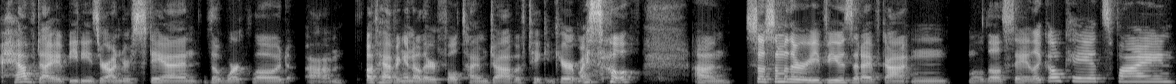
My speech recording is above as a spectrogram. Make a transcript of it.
have diabetes or understand the workload um, of having another full time job of taking care of myself. Um, so some of the reviews that I've gotten, well, they'll say like, okay, it's fine.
